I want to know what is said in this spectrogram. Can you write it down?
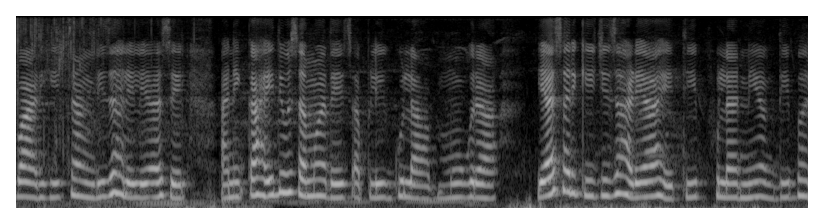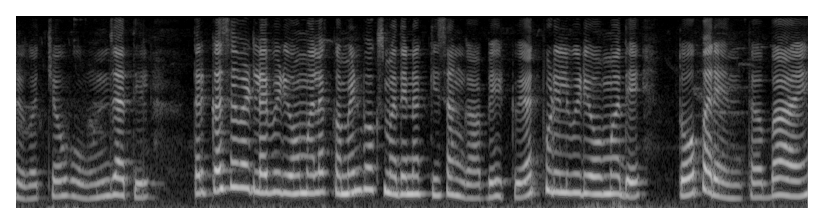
वाढ ही चांगली झालेली असेल. आणि काही दिवसामध्येच आपली गुलाब मोगरा यासारखी जी झाडे आहेत ती फुलांनी अगदी भरगच्च होऊन जातील. तर कसं वाटलं व्हिडिओ? मला कमेंट बॉक्समध्ये नक्की सांगा. भेटूयात पुढील व्हिडिओमध्ये. तोपर्यंत बाय.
